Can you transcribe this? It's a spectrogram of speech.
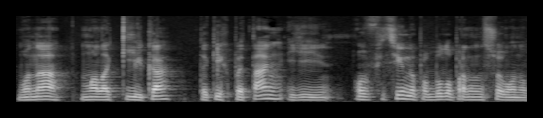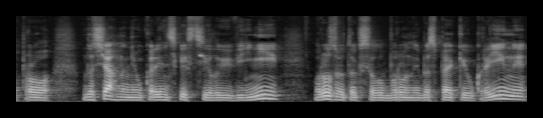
вона мала кілька таких питань. І офіційно було проанонсовано про досягнення українських цілей у війні, розвиток Сил оборони і безпеки України,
